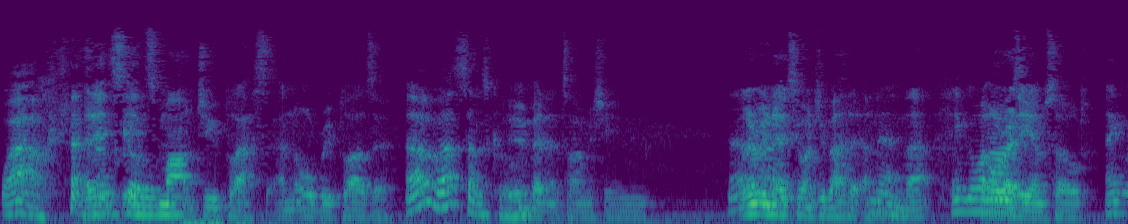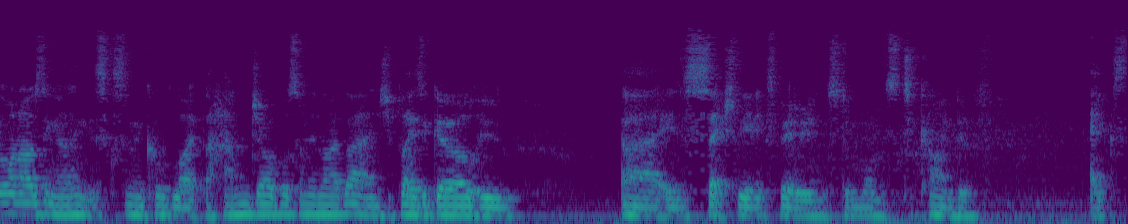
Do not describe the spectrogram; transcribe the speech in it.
Wow, that And sounds it's, cool. it's Mark Duplass and Aubrey Plaza oh, that sounds cool. who invented a time machine. I don't really know too much about it other No. than that. I think the one I was- already I'm sold. I think the one I was thinking, I think it's something called like the hand job or something like that, and she plays a girl who uh, is sexually inexperienced and wants to kind of ex-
